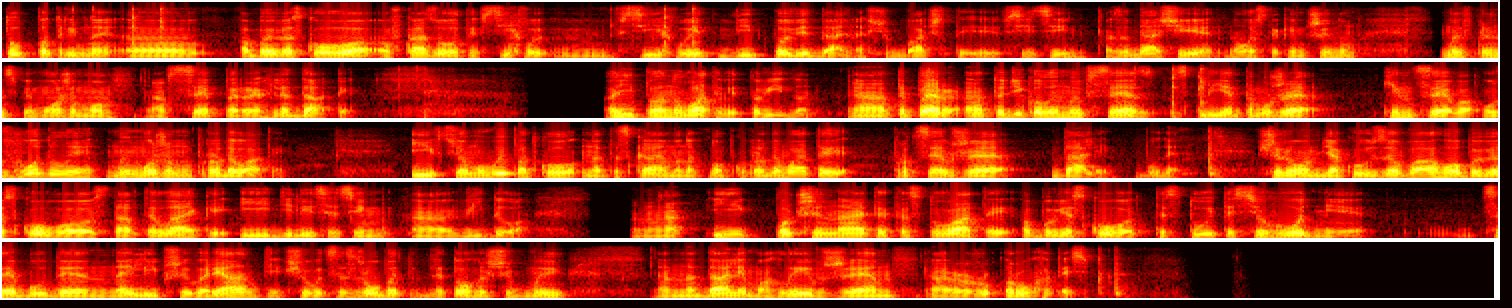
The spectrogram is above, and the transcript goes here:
тут потрібно е, обов'язково вказувати всіх, всіх відповідальних, щоб бачити всі ці задачі. Ну, ось таким чином ми, в принципі, можемо е, все переглядати. І планувати відповідно. А Тепер, тоді, коли ми все з клієнтом уже кінцево узгодили, ми можемо продавати. І в цьому випадку натискаємо на кнопку продавати. Про це вже далі буде. Щиро вам дякую за увагу. Обов'язково ставте лайки і діліться цим е, відео. Е, І починайте тестувати. Обов'язково тестуйте. Сьогодні це буде найліпший варіант, якщо ви це зробите, для того, щоб ми е, надалі могли вже рухатись.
